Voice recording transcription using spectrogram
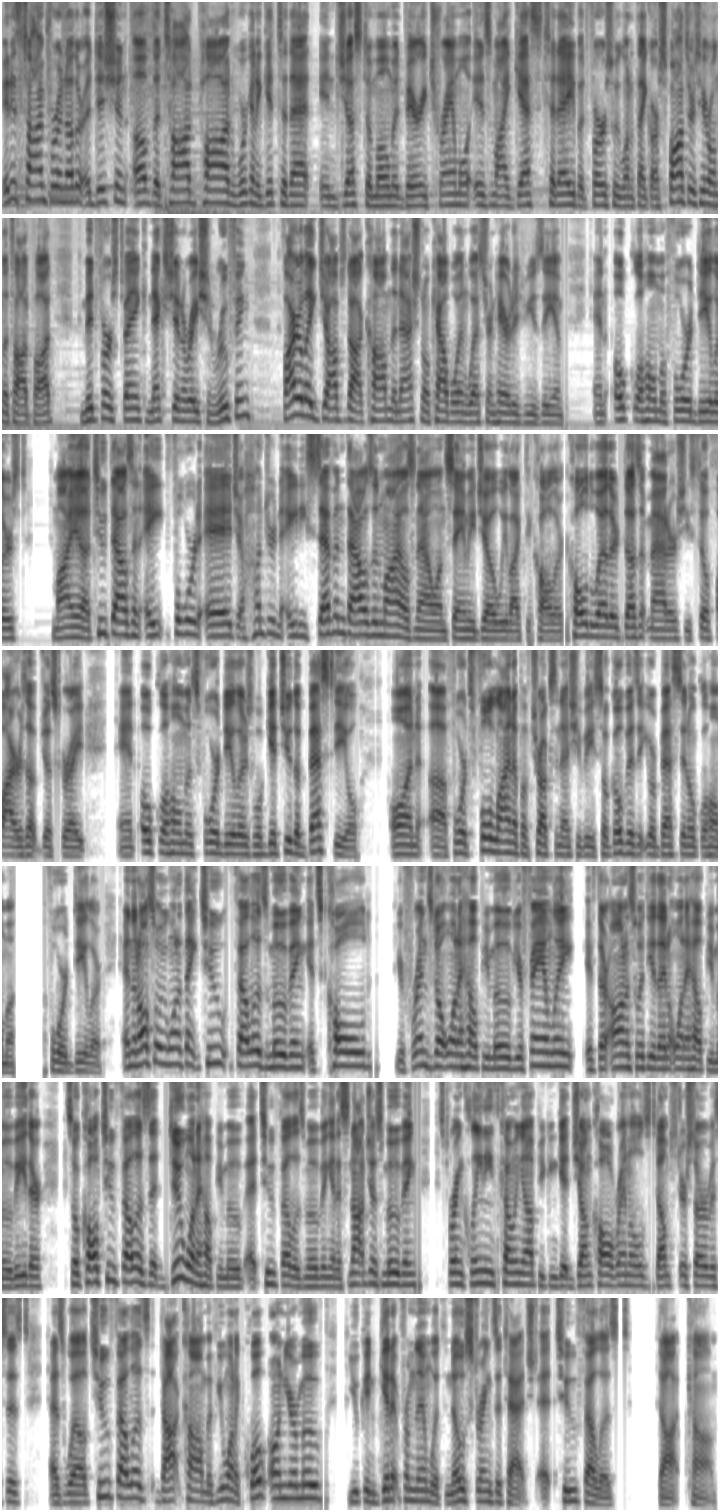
It is time for another edition of the Todd Pod. We're going to get to that in just a moment. Berry Tramel is my guest today, but first we want to thank our sponsors here on the Todd Pod MidFirst Bank, Next Generation Roofing, FireLakeJobs.com, the National Cowboy and Western Heritage Museum, and Oklahoma Ford Dealers. My uh, 2008 Ford Edge, 187,000 miles now on Sammy Joe, we like to call her. Cold weather doesn't matter. She still fires up just great and Oklahoma's Ford dealers will get you the best deal on uh, Ford's full lineup of trucks and SUVs. So go visit your best in Oklahoma Ford dealer. And then also, we want to thank two fellas moving. It's cold. Your friends don't want to help you move. Your family, if they're honest with you, they don't want to help you move either. So call two fellas that do want to help you move at Two Fellas Moving. And it's not just moving. Spring cleaning's coming up. You can get junk haul rentals, dumpster services as well. Twofellas.com. If you want a quote on your move, you can get it from them with no strings attached at twofellas.com.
